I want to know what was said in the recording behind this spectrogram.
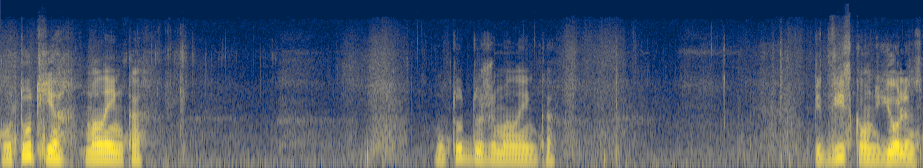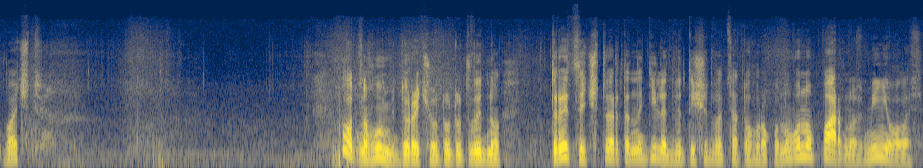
Отут є маленька. Отут дуже маленька. Підвізка, он Йолінс, бачите? От на гумі, до речі, отут от видно 34 неділя 2020 року. Ну воно парно змінювалось.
